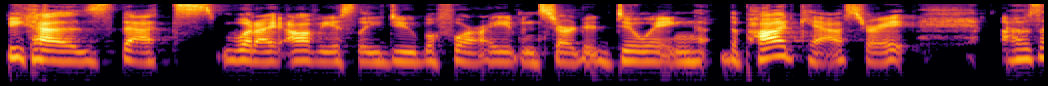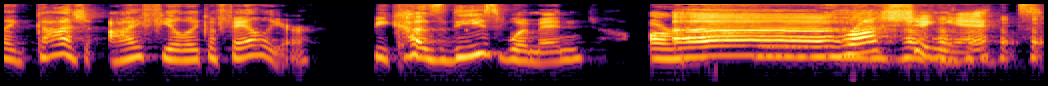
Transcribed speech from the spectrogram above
because that's what I obviously do before I even started doing the podcast, right? I was like, gosh, I feel like a failure because these women are uh. crushing it.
